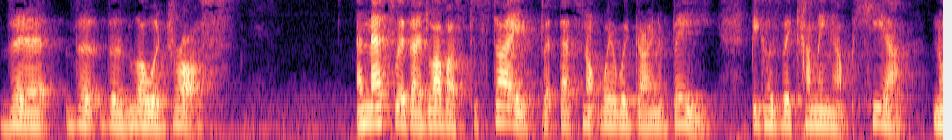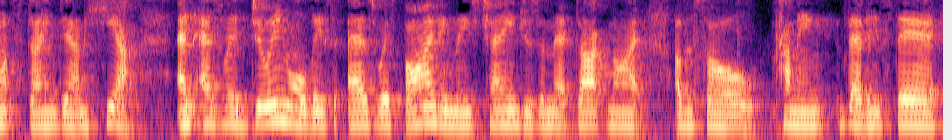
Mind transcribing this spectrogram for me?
the, the, the lower dross. And that's where they'd love us to stay, but that's not where we're going to be because we're coming up here, not staying down here. And as we're doing all this, as we're finding these changes and that dark night of the soul coming that is there,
